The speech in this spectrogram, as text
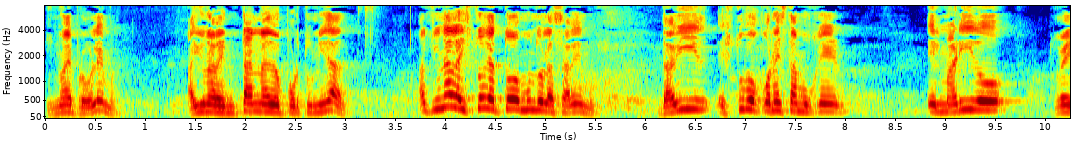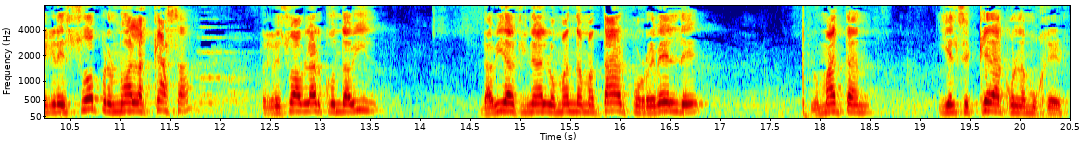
pues no hay problema. Hay una ventana de oportunidad. Al final la historia todo el mundo la sabemos. David estuvo con esta mujer, el marido regresó, pero no a la casa, regresó a hablar con David. David al final lo manda a matar por rebelde, lo matan y él se queda con la mujer.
